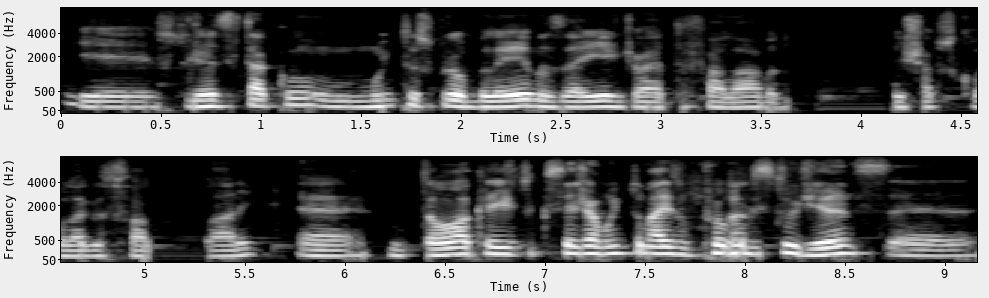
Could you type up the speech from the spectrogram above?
E Estudiantes que tá com muitos problemas aí, a gente vai até falar deixar para os colegas falarem. É, então eu acredito que seja muito mais um problema de estudiantes é,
